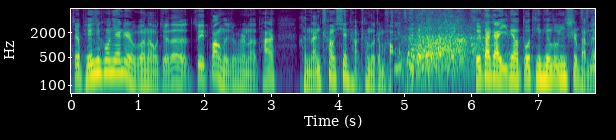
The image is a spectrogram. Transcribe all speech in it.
这个平行空间这首歌呢，我觉得最棒的就是呢，它很难唱现场唱的这么好，所以大家一定要多听听录音室版本。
